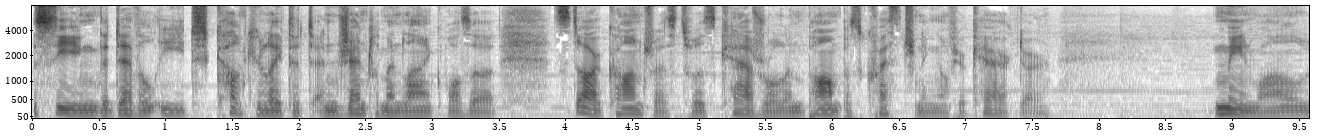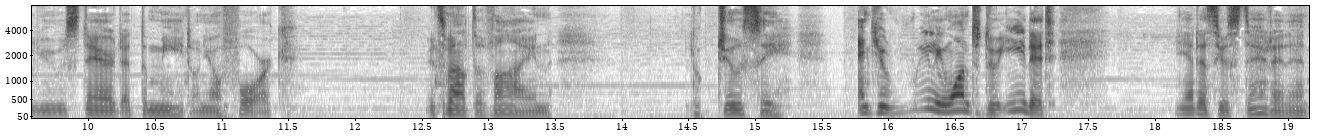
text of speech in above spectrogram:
Seeing the devil eat calculated and gentlemanlike was a stark contrast to his casual and pompous questioning of your character. Meanwhile, you stared at the meat on your fork. It smelled divine, looked juicy, and you really wanted to eat it. Yet as you stared at it,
